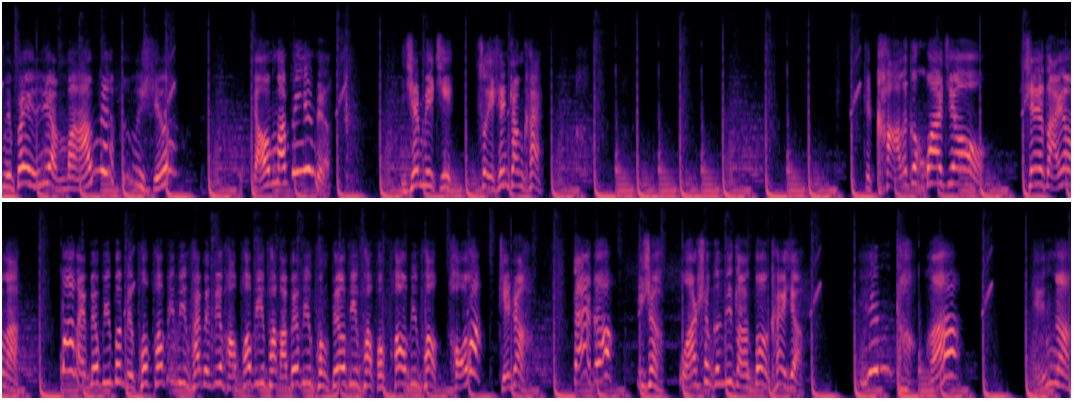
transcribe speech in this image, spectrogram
你背有点麻了，不行，脚麻痹了。你先别急，嘴先张开。这卡了个花椒，现在咋样了？八百标兵奔北坡，炮兵兵排北边跑，炮兵炮把标兵碰，标兵炮炮炮兵炮好了。接着，大哥，医生，我还剩个你咋帮我看一下？晕倒了，晕啊！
